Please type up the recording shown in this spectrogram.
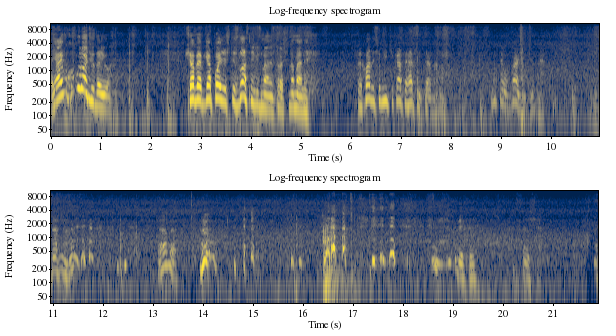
А я йому кукурудзю даю. Щоб як я поїду, що ти злосний від мене трохи на мене. Приходиться мені тікати геть від тебе. Ну ти бачиш тебе. Тебе? Ходи. Ну.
